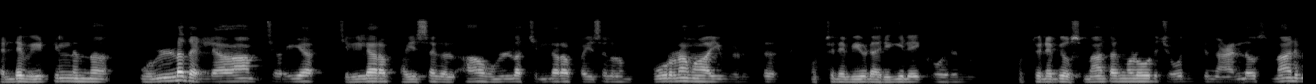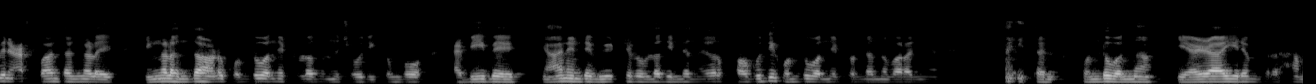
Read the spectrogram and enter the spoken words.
തന്റെ വീട്ടിൽ നിന്ന് ഉള്ളതെല്ലാം ചെറിയ ചില്ലറ പൈസകൾ ആ ഉള്ള ചില്ലറ പൈസകളും പൂർണമായും എടുത്ത് മുത്തുനബിയുടെ അരികിലേക്ക് വരുന്നു. മുത്തുനബി ഉസ്മാൻ തങ്ങളോട് ചോദിക്കുന്നു അല്ല ഉസ്മാൻ ബിൻ അഫ്ഫാൻ തങ്ങളെ നിങ്ങൾ എന്താണ് കൊണ്ടുവന്നിട്ടുള്ളതെന്ന് ചോദിക്കുമ്പോൾ ഹബീബെ ഞാൻ എന്റെ വീട്ടിലുള്ളതിന്റെ നേർ പകുതി കൊണ്ടുവന്നിട്ടുണ്ടെന്ന് പറഞ്ഞ് ഇത്തൻ കൊണ്ടുവന്ന ഏഴായിരം ദൃഹം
